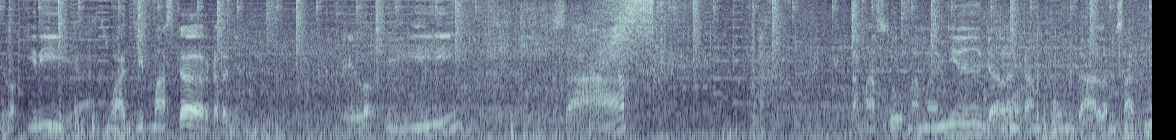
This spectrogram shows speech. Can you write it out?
belok kiri. Ya wajib masker katanya. Belok kiri. Sap. Nah, kita masuk namanya jalan kampung dalam satu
